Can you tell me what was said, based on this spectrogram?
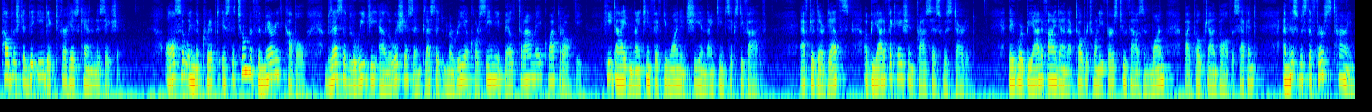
published the edict for his canonization. Also in the crypt is the tomb of the married couple, Blessed Luigi Aloysius and Blessed Maria Corsini Beltrame Quattrocchi. He died in 1951 and she in 1965. After their deaths, a beatification process was started. They were beatified on October 21, 2001, by Pope John Paul II, and this was the first time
